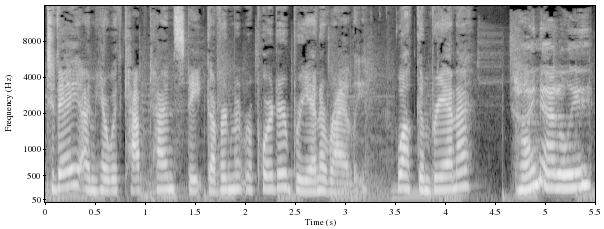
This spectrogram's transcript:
Today, I'm here with Cap Times state government reporter Briana Reilly. Welcome, Briana. Hi, Natalie.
